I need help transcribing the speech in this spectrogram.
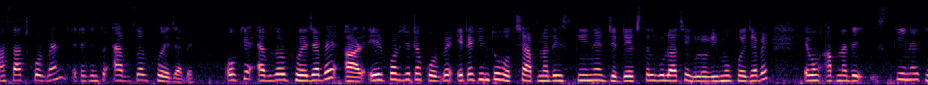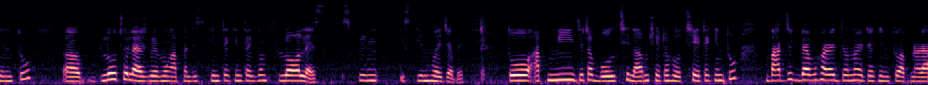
মাসাজ করবেন, এটা কিন্তু অ্যাবজর্ব হয়ে যাবে। ওকে অ্যাবজর্ব হয়ে যাবে। আর এরপর যেটা করবে, এটা কিন্তু হচ্ছে আপনাদের স্কিনের যে ডেড সেলগুলো আছে, এগুলো রিমুভ হয়ে যাবে এবং আপনাদের স্কিনে কিন্তু গ্লো চলে আসবে এবং আপনাদের স্কিনটা কিন্তু একদম ফ্ললেস স্ক্রিন স্কিন হয়ে যাবে। তো আপনি যেটা বলছিলাম, সেটা হচ্ছে এটা কিন্তু বাহ্যিক ব্যবহারের জন্য এটা কিন্তু আপনারা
